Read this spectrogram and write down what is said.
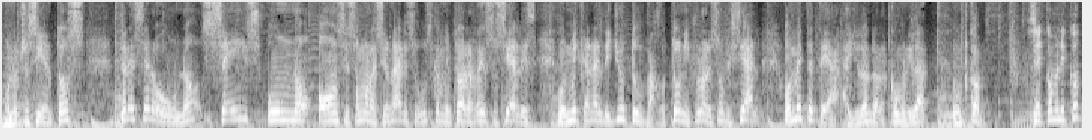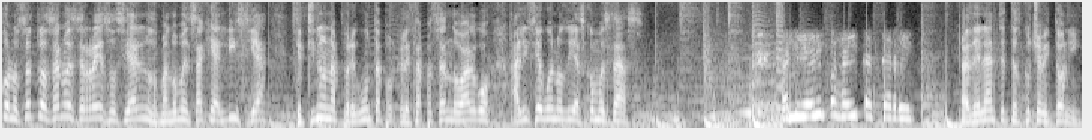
1-800-301-6111. Somos nacionales o búscame en todas las redes sociales o en mi canal de YouTube bajo Tony Flores Oficial o métete a ayudando a la comunidad.com. Se comunicó con nosotros a nuestras redes sociales, nos mandó un mensaje a Alicia que tiene una pregunta porque le está pasando algo. Alicia, buenos días, ¿cómo estás? Adelante, te escucha mi Tony.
